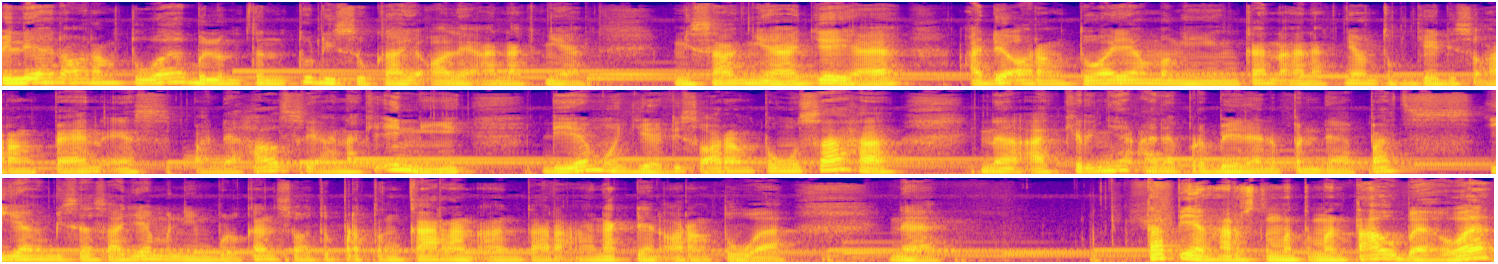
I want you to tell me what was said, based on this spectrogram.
pilihan orang tua belum tentu disukai oleh anaknya. Misalnya aja ya, ada orang tua yang menginginkan anaknya untuk jadi seorang PNS, padahal si anak ini dia mau jadi seorang pengusaha. Nah, akhirnya ada perbedaan pendapat yang bisa saja menimbulkan suatu pertengkaran antara anak dan orang tua. Nah, tapi yang harus teman-teman tahu bahwa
